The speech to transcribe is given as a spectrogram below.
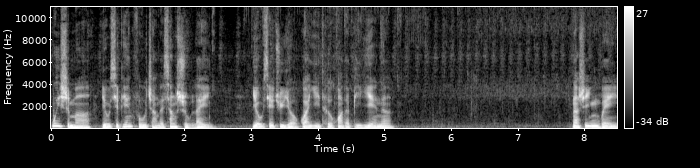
为什么有些蝙蝠长得像鼠类，有些具有怪异特化的鼻叶呢？那是因为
